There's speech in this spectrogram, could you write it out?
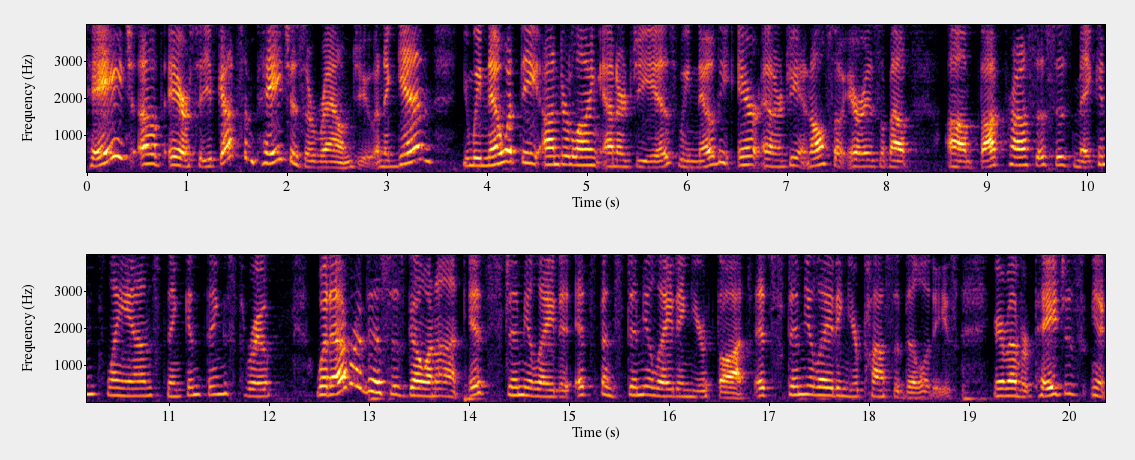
page of air. So you've got some pages around you. And again, we know what the underlying energy is. We know the air energy. And also air is about um, thought processes, making plans, thinking things through. Whatever this is going on, it's stimulated. It's been stimulating your thoughts. It's stimulating your possibilities. You remember, pages, you know,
